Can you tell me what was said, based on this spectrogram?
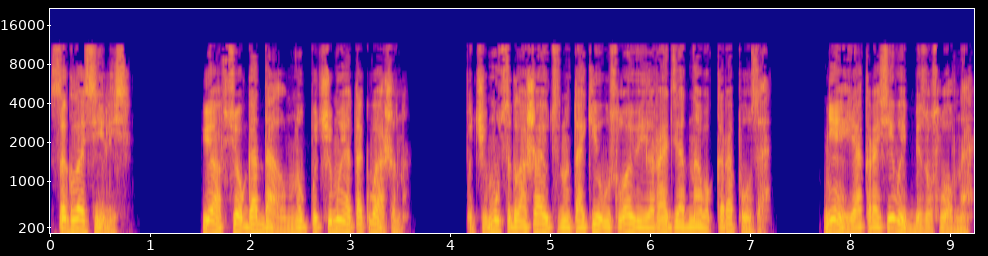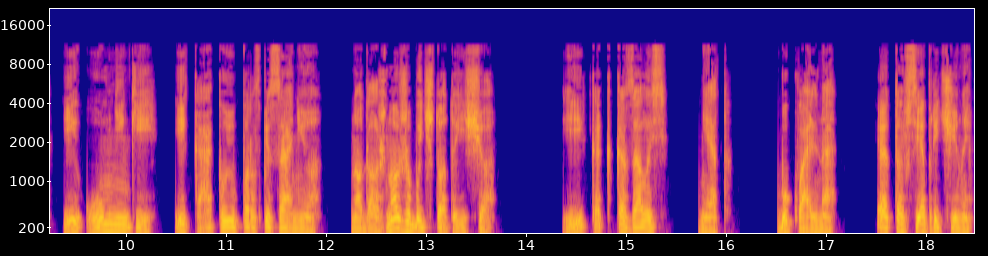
Согласились. Я все гадал, ну почему я так важен? Почему соглашаются на такие условия ради одного карапуза? Не, я красивый, безусловно, и умненький, и какаю по расписанию, но должно же быть что-то еще. И, как оказалось, нет. Буквально. Это все причины.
